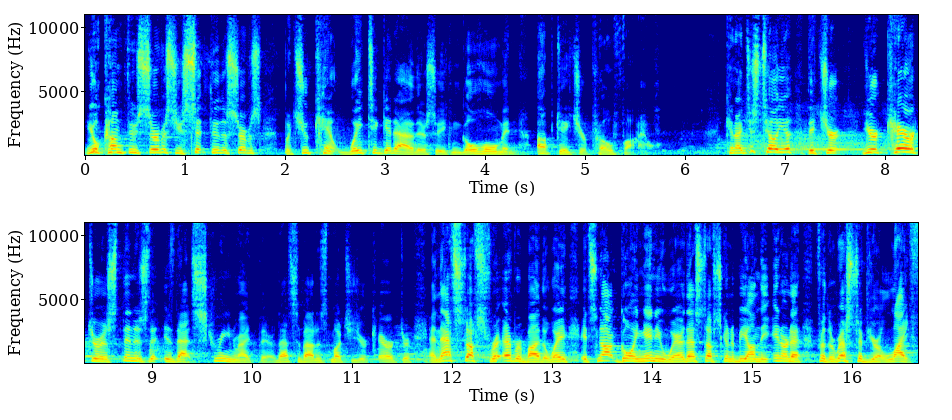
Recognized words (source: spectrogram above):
You'll come through service, you sit through the service, but you can't wait to get out of there so you can go home and update your profile. Can I just tell you that your, your character is thin as, the, is that screen right there? That's about as much as your character. And that stuff's forever, by the way. It's not going anywhere. That stuff's going to be on the internet for the rest of your life.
